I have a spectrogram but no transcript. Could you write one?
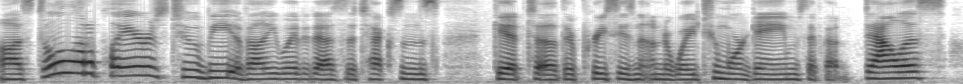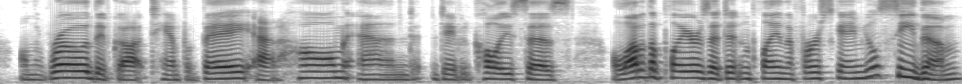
uh, still a lot of players to be evaluated as the Texans get uh, their preseason underway. Two more games. They've got Dallas on the road, they've got Tampa Bay at home, and David Culley says a lot of the players that didn't play in the first game, you'll see them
